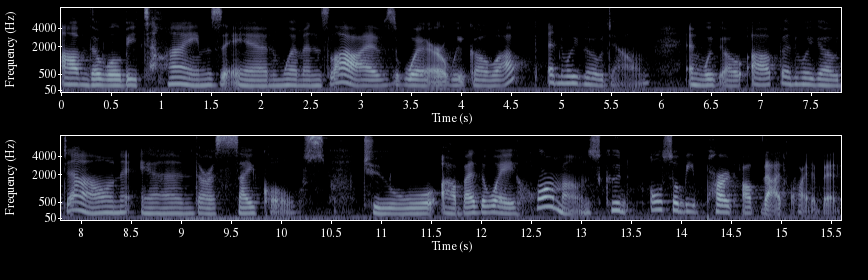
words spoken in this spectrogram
um, there will be times in women's lives where we go up and we go down and we go up and we go down and there are cycles to uh, by the way hormones could also be part of that quite a bit.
